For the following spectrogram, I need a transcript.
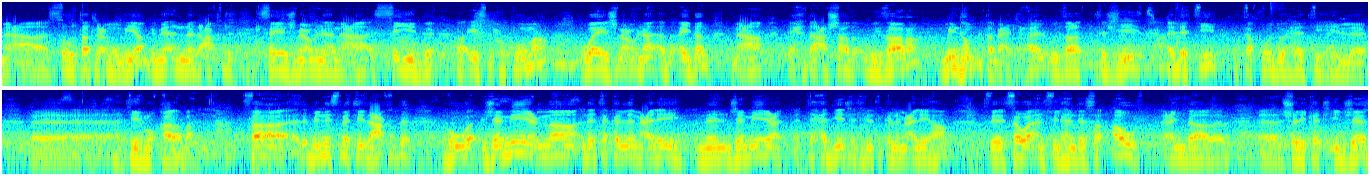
مع السلطات العمومية بما أن العقد سيجمعنا مع السيد رئيس الحكومة ويجمعنا أيضا مع 11 وزارة منهم بطبيعة الحال وزارة التجهيز التي تقود هذه آه، هذه المقاربة نعم. فبالنسبة للعقد هو جميع ما نتكلم عليه جميع التحديات التي نتكلم عليها سواء في الهندسة أو عند آه، شركات الإنجاز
